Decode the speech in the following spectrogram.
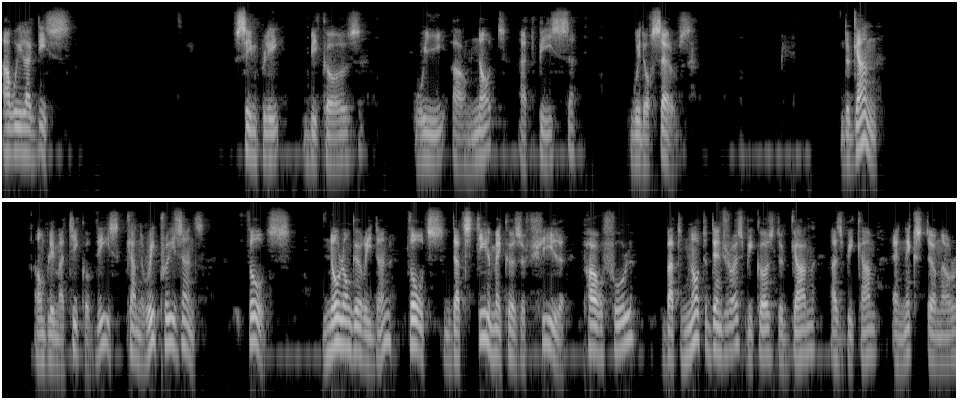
are we like this? Simply because we are not at peace with ourselves. The gun, emblematic of this, can represent thoughts no longer hidden, thoughts that still make us feel powerful, but not dangerous because the gun has become an external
